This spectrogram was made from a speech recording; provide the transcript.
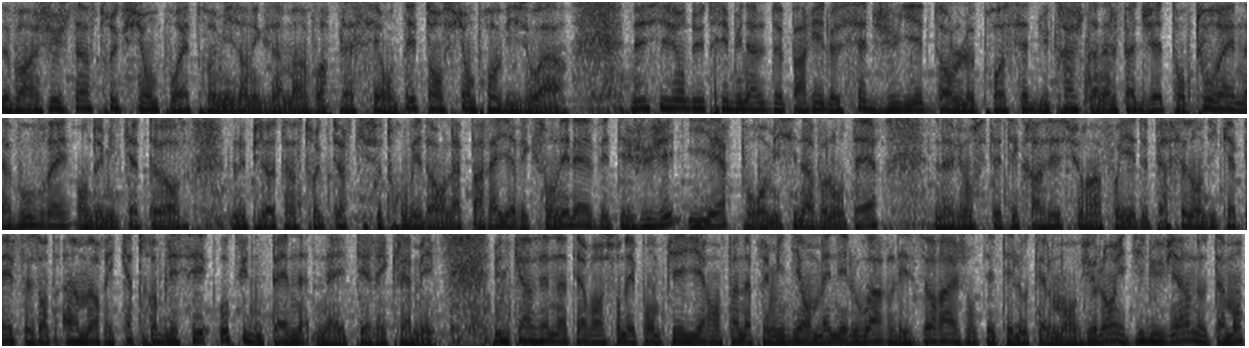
devant un juge d'instruction pour être mis en examen, voire placé en détention provisoire. Décision du tribunal de Paris le 7 juillet dans le procès du crash d'un Alpha Jet en Touraine à Vouvray en 2014. Le pilote instructeur qui se trouvait dans l'appareil avec son élève était jugé hier pour homicide involontaire. L'avion s'était écrasé sur un foyer de personnes handicapées faisant un mort et quatre blessés. Aucune peine n'a été réclamée. Une quinzaine d'interventions des pompiers hier en fin d'après-midi en Maine-et-Loire. Les orages ont été localement violents et diluviens, notamment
